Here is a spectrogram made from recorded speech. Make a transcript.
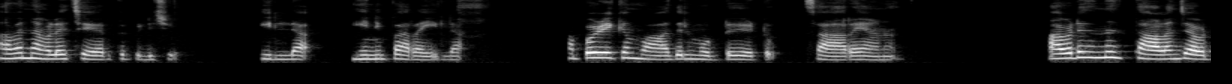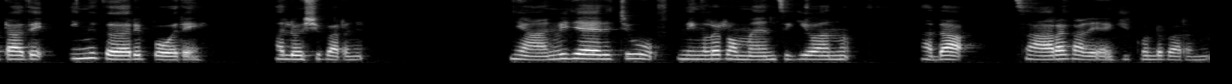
അവൻ അവളെ ചേർത്ത് പിടിച്ചു. ഇല്ല ഇനി പറയില്ല. അപ്പോഴേക്കും വാതിൽ മുട്ടുകേട്ടു. സാറയാണ്. അവിടെ നിന്ന് താളം ചവിട്ടാതെ ഇങ്ങ് കയറിപ്പോരെ അലോഷി പറഞ്ഞു. ഞാൻ വിചാരിച്ചു നിങ്ങൾ റൊമാൻസിക്കുവാന്ന് അതാ സാറ കളിയാക്കിക്കൊണ്ട് പറഞ്ഞു.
